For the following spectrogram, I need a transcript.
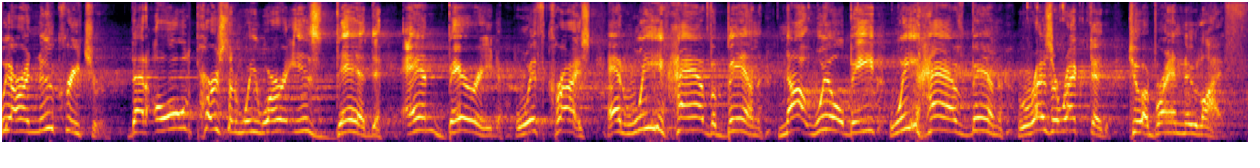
We are a new creature. That old person we were is dead and buried with Christ. And we have been, not will be, we have been resurrected to a brand new life.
